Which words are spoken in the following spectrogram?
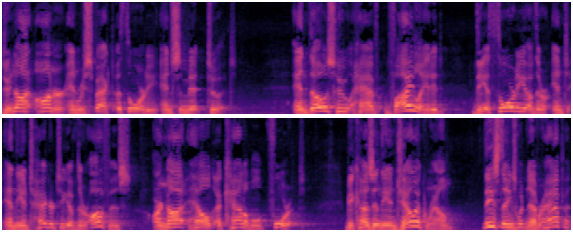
do not honor and respect authority and submit to it. And those who have violated the authority of their and the integrity of their office are not held accountable for it. Because in the angelic realm, these things would never happen.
